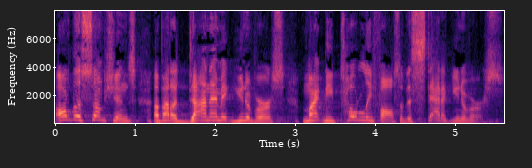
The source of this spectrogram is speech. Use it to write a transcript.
all the assumptions about a dynamic universe might be totally false, of this static universe.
